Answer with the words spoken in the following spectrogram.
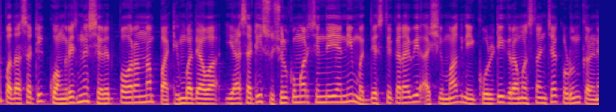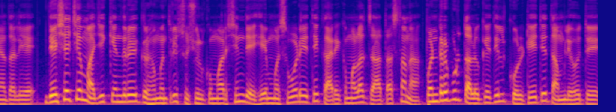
पदासाठी काँग्रेसने शरद पवारांना पाठिंबा द्यावा यासाठी सुशीलकुमार शिंदे यांनी मध्यस्थी करावी अशी मागणी कोर्टी ग्रामस्थांच्याकडून करण्यात आली आहे. देशाचे माजी केंद्रीय गृहमंत्री सुशीलकुमार शिंदे हे मसवड येथे कार्यक्रमाला जात असताना पंढरपूर तालुक्यातील कोर्टी येथे थांबले होते.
